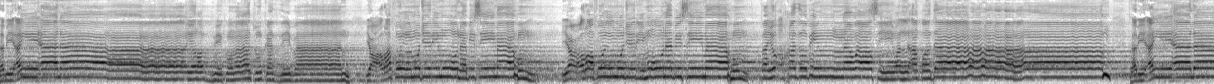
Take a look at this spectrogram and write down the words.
فبأي آلاء ربكما تكذبان؟ يعرف المجرمون بسيماهم يعرف المجرمون بسيماهم فيؤخذ بالنواصي والأقدام. فبأي آلاء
